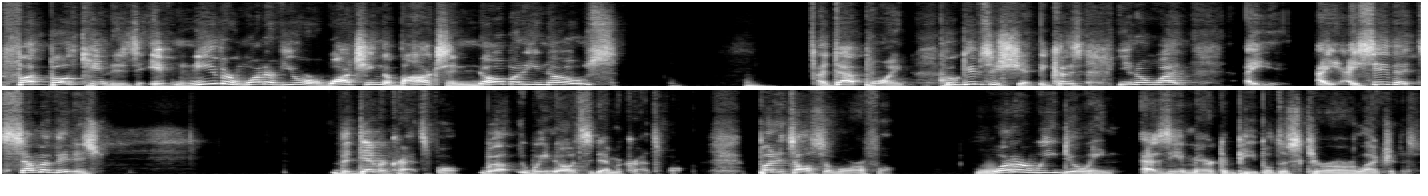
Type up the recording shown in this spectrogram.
fuck both candidates. If neither one of you are watching the box and nobody knows, at that point, who gives a shit? Because you know what? I, I, I say that some of it is the Democrats' fault. Well, we know it's the Democrats' fault, but it's also our fault. What are we doing as the American people to secure our elections?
